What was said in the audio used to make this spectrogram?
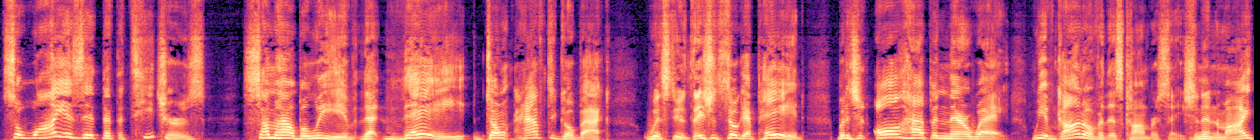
So, why is it that the teachers somehow believe that they don't have to go back with students? They should still get paid, but it should all happen their way. We have gone over this conversation, and my,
